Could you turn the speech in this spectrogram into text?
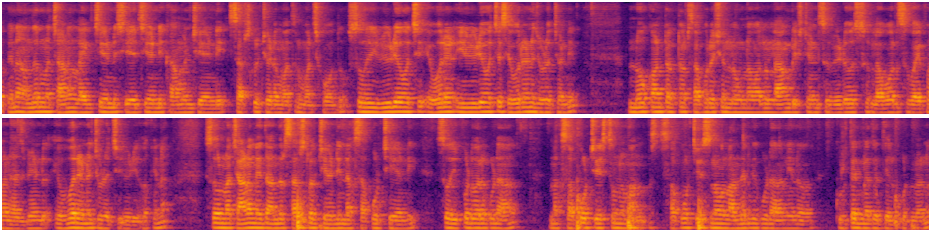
ఓకేనా అందరూ నా ఛానల్ లైక్ చేయండి షేర్ చేయండి కామెంట్ చేయండి. సబ్స్క్రైబ్ చేయడం మాత్రం మర్చిపోవద్దు. సో ఈ వీడియో వచ్చి ఎవరైనా ఈ వీడియో వచ్చేసి ఎవరైనా చూడొచ్చండి. నో కాంటాక్ట్ ఆర్ సపరేషన్లో ఉన్న వాళ్ళు long distance videos lovers wife and husband ఎవరైనా చూడొచ్చు వీడియో ఓకేనా సో నా ఛానల్ అయితే అందరూ సబ్స్క్రైబ్ చేయండి నాకు సపోర్ట్ చేయండి. సో ఇప్పటి వరకు కూడా నాకు సపోర్ట్ చేస్తున్న సపోర్ట్ చేస్తున్న వాళ్ళందరికీ కూడా నేను కృతజ్ఞత తెలుపుకుంటున్నాను.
